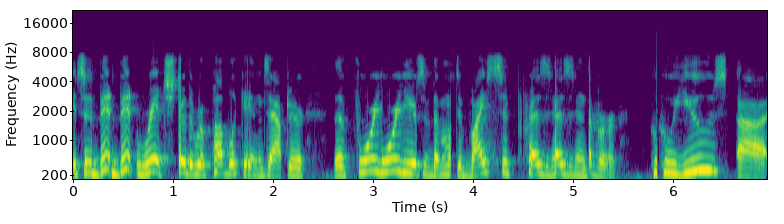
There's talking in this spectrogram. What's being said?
It's a bit bit rich for the Republicans after the four, four years of the most divisive president ever, who used uh,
